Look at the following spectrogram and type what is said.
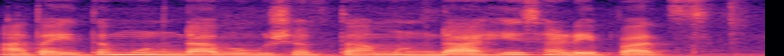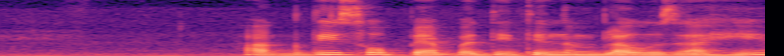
आता इथं मुंडा बघू शकता. मुंडा आहे साडेपाच. अगदी सोप्या पद्धतीनं ब्लाऊज आहे.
